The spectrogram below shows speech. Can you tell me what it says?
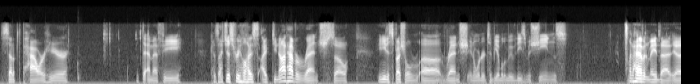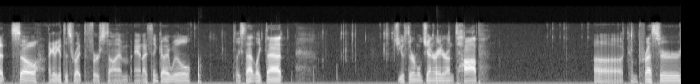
set up the power here with the MFE because I just realized I do not have a wrench, so you need a special uh, wrench in order to be able to move these machines. And I haven't made that yet, so I gotta get this right the first time. And I think I will place that like that. Geothermal generator on top. Uh, compressor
